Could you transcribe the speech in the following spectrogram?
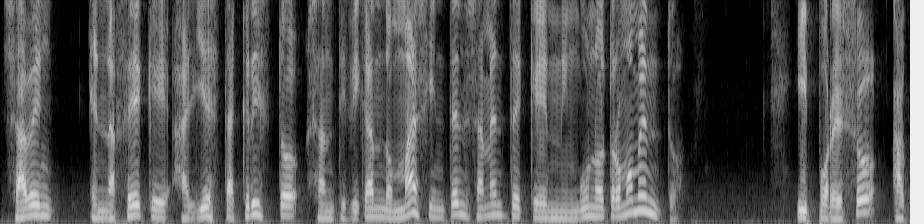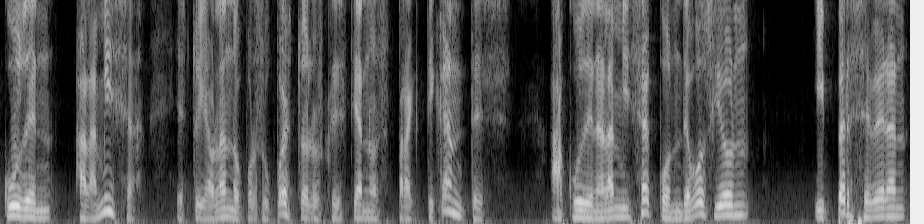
saben en la fe que allí está Cristo santificando más intensamente que en ningún otro momento. Y por eso acuden a la misa. Estoy hablando, por supuesto, de los cristianos practicantes. Acuden a la misa con devoción y perseveran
